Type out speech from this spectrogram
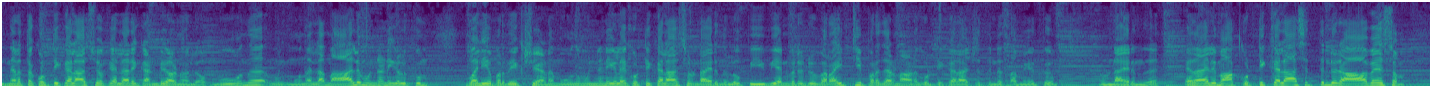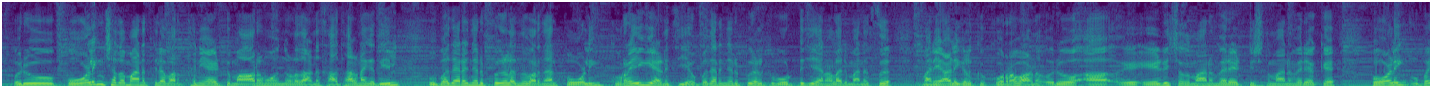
ഇന്നലത്തെ കൊട്ടിക്കലാശമൊക്കെ എല്ലാവരും കണ്ടു കാണുമല്ലോ. മൂന്ന് മൂന്നല്ല നാല് മുന്നണികൾക്കും വലിയ പ്രതീക്ഷയാണ്. മൂന്ന് മുന്നണികളെ കൊട്ടിക്കലാശം ഉണ്ടായിരുന്നുള്ളൂ. പി വി അൻവർ ഒരു വെറൈറ്റി പ്രചരണമാണ് കൊട്ടിക്കലാശത്തിന്റെ സമയത്ത് ഉണ്ടായിരുന്നത്. ഏതായാലും ആ കൊട്ടിക്കലാശത്തിന്റെ ഒരു ആവേശം ഒരു പോളിംഗ് ശതമാനത്തിലെ വർധനയായിട്ട് മാറുമോ എന്നുള്ളതാണ്. സാധാരണഗതിയിൽ ഉപതെരഞ്ഞെടുപ്പുകൾ എന്ന് പറഞ്ഞാൽ പോളിംഗ് കുറയുകയാണ് ചെയ്യുക. ഉപതെരഞ്ഞെടുപ്പുകൾക്ക് വോട്ട് ചെയ്യാനുള്ള ഒരു മനസ്സ് മലയാളികൾക്ക് കുറവാണ്. ഒരു ഏഴ് ശതമാനം വരെ എട്ട് ശതമാനം വരെയൊക്കെ പോളിംഗ് ഉപ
